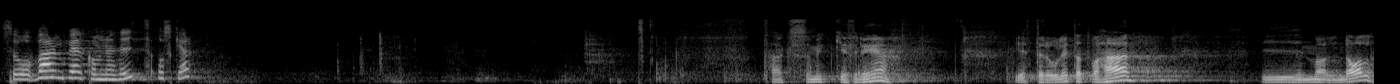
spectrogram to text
Så varmt välkomna hit, Oskar. Tack så mycket för det. Jätteroligt att vara här i Mölndal.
